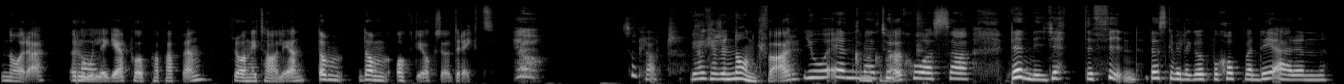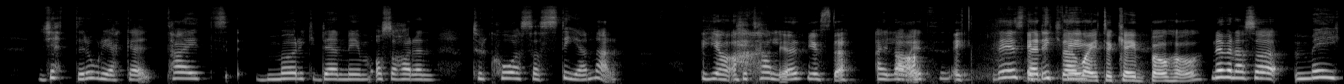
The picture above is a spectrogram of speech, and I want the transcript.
några roliga på pop-upen från Italien. De, de åkte ju också direkt. såklart. Vi har kanske någon kvar. Jo, en Kommer med upp. turkosa. Den är jättefin. Den ska vi lägga upp på shoppen. Det är en jätterolig jacka. Tight, mörk denim och så har den turkosa stenar. Ja, Detaljer. just det. I love Ja, it. Det är sån där Äkta riktig... Y2K boho. Nej men alltså, make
